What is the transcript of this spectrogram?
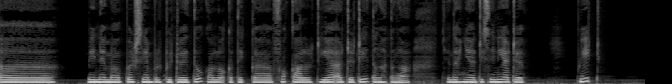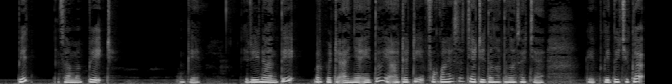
uh, minimal pairs yang berbeda itu kalau ketika vokal dia ada di tengah-tengah. Contohnya di sini ada beat, beat sama beat. Oke. Okay. Jadi nanti perbedaannya itu yang ada di vokalnya saja di tengah-tengah saja. Oke, begitu juga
